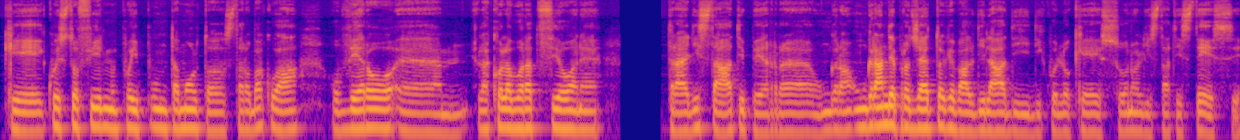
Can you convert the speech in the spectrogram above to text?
che questo film poi punta molto a sta roba qua, ovvero ehm, la collaborazione tra gli stati per eh, un, gra- un grande progetto che va al di là di, di quello che sono gli stati stessi.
